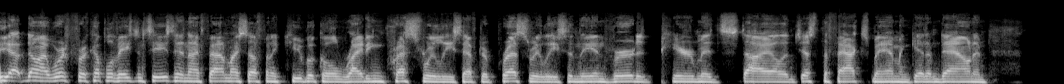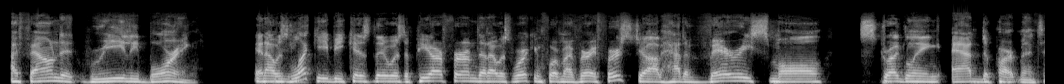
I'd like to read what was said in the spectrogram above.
Yeah, no, I worked for a couple of agencies and I found myself in a cubicle writing press release after press release in the inverted pyramid style and just the facts, ma'am, and get them down. And I found it really boring. And I was mm-hmm. lucky because there was a PR firm that I was working for. My very first job had a very small, struggling ad department,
